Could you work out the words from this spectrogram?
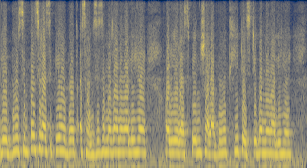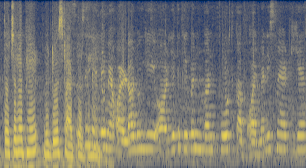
ये बहुत सिंपल सी रेसिपी है और बहुत आसानी से समझ आने वाली है और ये रेसिपी इंशाल्लाह बहुत ही टेस्टी बनने वाली है। तो चलें फिर वीडियो स्टार्ट करते हैं। पहले मैं ऑयल डालूँगी और ये तकरीबन वन फोर्थ कप ऑयल मैंने इसमें ऐड किया है।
